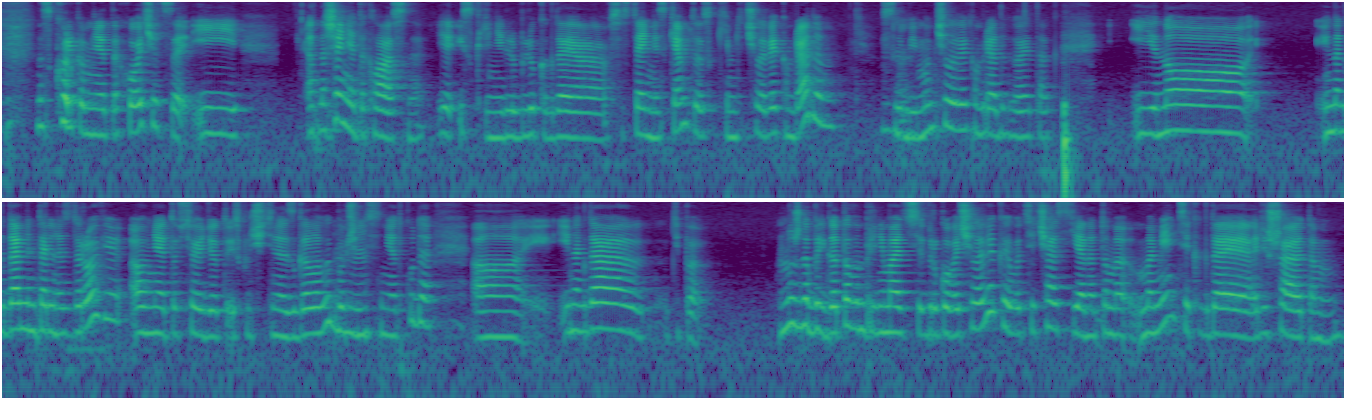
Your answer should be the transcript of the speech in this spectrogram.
насколько мне это хочется, и отношения это классно. Я искренне люблю, когда я в состоянии с кем-то, с каким-то человеком рядом, с mm-hmm. любимым человеком рядом, давай так. И, но иногда ментальное здоровье, а у меня это все идет исключительно из головы, mm-hmm. больше ниоткуда. А, иногда, типа, нужно быть готовым принимать другого человека. И вот сейчас я на том моменте, когда я решаю там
